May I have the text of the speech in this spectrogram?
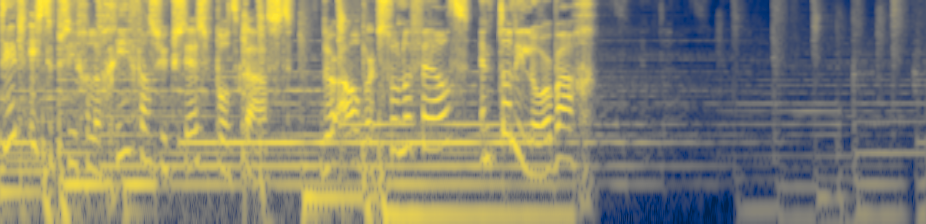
Dit is de Psychologie van Succes podcast door Albert Sonneveld en Tony Loorbach.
